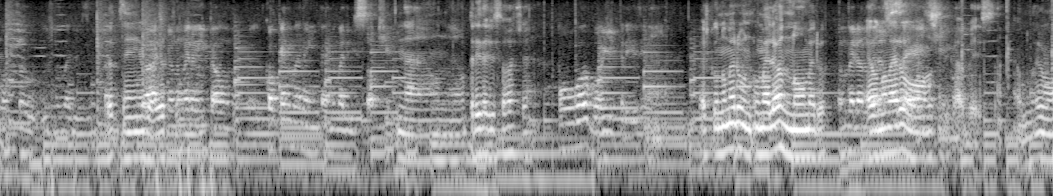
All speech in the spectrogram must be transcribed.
contra os números ímpares? Eu tenho, eu velho, acho eu que o tenho. número ímpar, é um- qualquer número ímpar é número de sorte. Não, não. Três é de sorte, é. Pô, eu gosto de 13. Acho que o número, o melhor número O melhor é o número sete. 11, cabeça. É o número O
